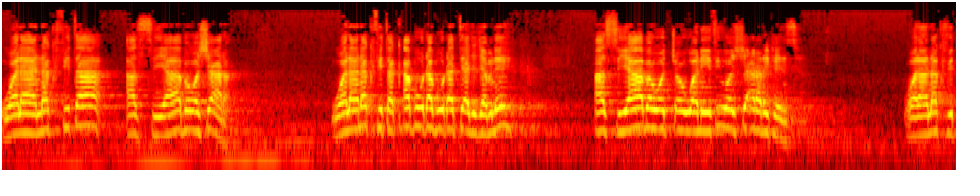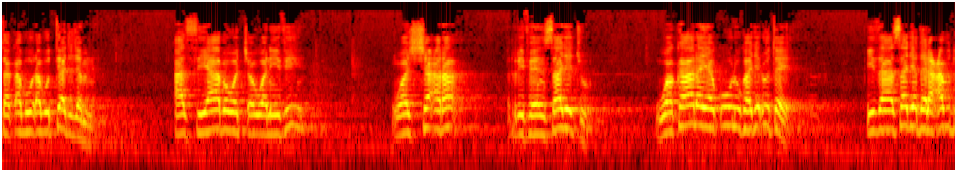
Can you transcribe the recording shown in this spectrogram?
ولا نكفت الثياب والشعر. ولا نكفت أبو أبو أتي الثياب والشواني في والشعر رفنس ولا نكفت أبو أبو أتي أججمنه الثياب والشواني في والشعر جتشو وكان يقول كجدوته إذا سجد العبد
